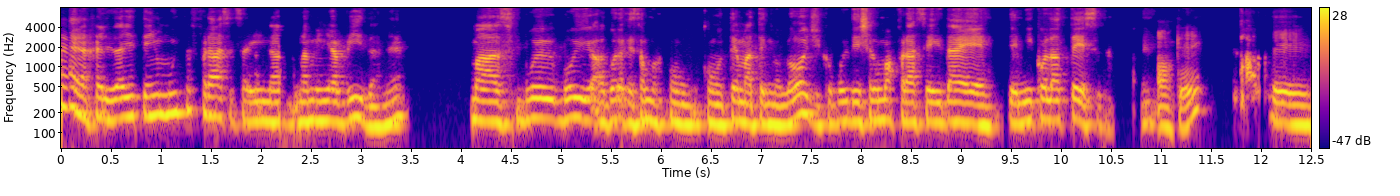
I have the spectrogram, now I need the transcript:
É, na realidade, tenho muitas frases aí na, na minha vida, né? Mas vou, vou, agora que estamos com, com o tema tecnológico, vou deixar uma frase aí da, de Nikola Tesla. Né? Ok. É,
